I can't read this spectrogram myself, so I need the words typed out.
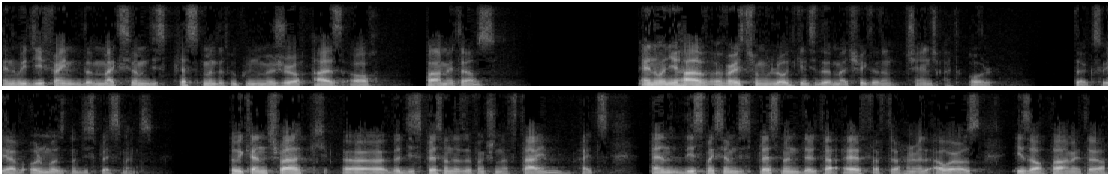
and we define the maximum displacement that we can measure as our parameters. And when you have a very strong load, you can see the matrix doesn't change at all. So you have almost no displacement. So we can track uh, the displacement as a function of time, right? And this maximum displacement, delta F after 100 hours, is our parameter.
